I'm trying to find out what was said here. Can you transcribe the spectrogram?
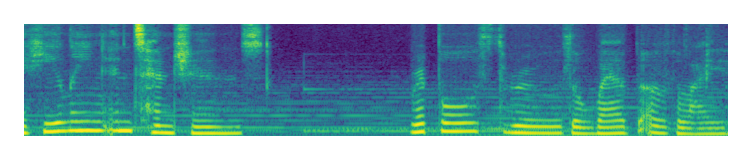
My healing intentions ripple through the web of life.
